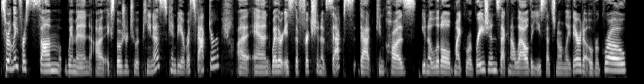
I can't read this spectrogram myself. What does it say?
Certainly for some women, uh, exposure to a penis can be a risk factor. Uh, and whether it's the friction of sex that can cause, you know, little microabrasions that can allow the yeast that's normally there to overgrow,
